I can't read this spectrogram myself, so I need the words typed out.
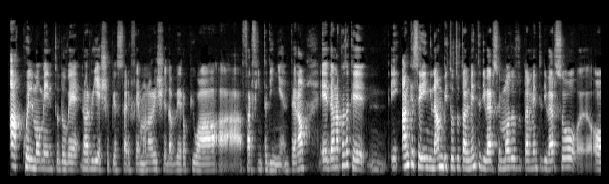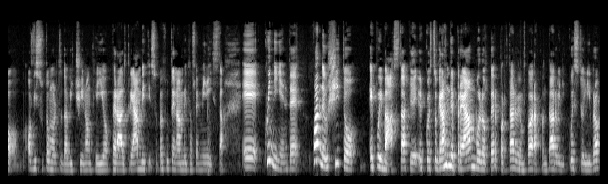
a quel momento dove non riesce più a stare fermo, non riesce davvero più a, a, far finta di niente, no? Ed è una cosa che, anche se in ambito totalmente diverso, in modo totalmente diverso, eh, ho, ho, vissuto molto da vicino anche io per altri ambiti, soprattutto in ambito femminista. E quindi niente, quando è uscito e poi basta, che è questo grande preambolo per portarvi un po' a raccontarvi di questo libro,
